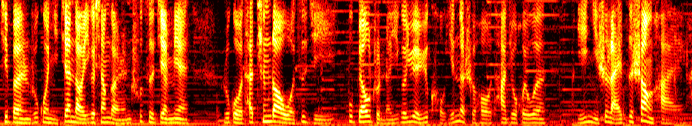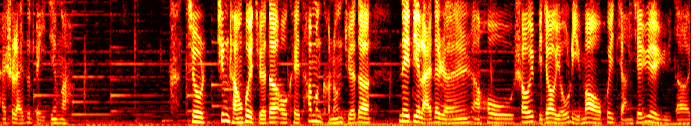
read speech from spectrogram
基本如果你见到一个香港人初次见面，如果他听到我自己不标准的一个粤语口音的时候，他就会问：“咦，你是来自上海还是来自北京啊？” 就经常会觉得 OK，他们可能觉得内地来的人，然后稍微比较有礼貌，会讲一些粤语的，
